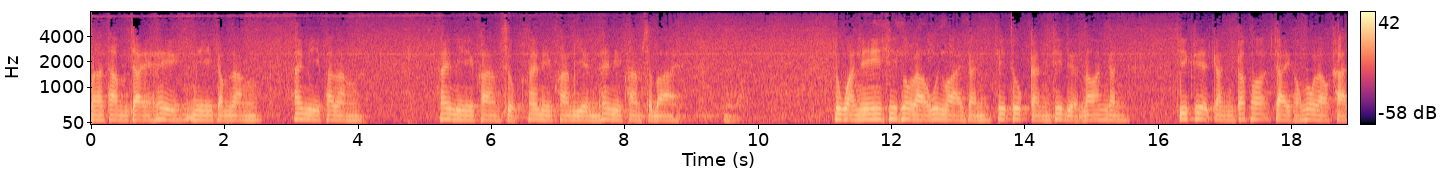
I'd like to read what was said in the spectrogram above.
มาทำใจให้มีกำลัง ให้มีพลัง ให้มีความสุข ให้มีความเย็น ให้มีความสบาย ทุกวันนี้ที่พวกเราวุ่นวายกันที่ทุกข์กันที่เดือดร้อนกัน ที่เครียดกันก็เพราะใจของพวกเราขาด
